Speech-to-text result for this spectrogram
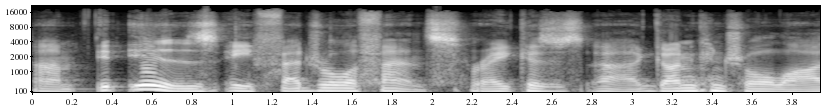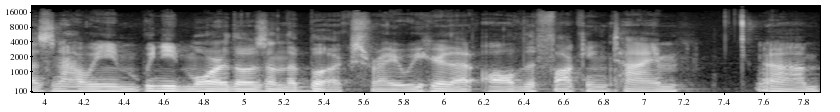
um, it is a federal offense, right? Because uh, gun control laws and how we we need more of those on the books, right? We hear that all the fucking time um,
